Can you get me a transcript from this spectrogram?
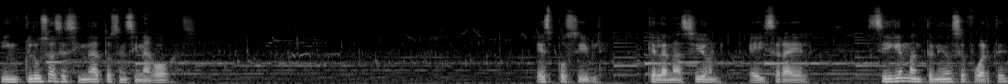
incluso asesinatos en sinagogas. ¿Es posible que la nación e Israel siguen manteniéndose fuerte,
